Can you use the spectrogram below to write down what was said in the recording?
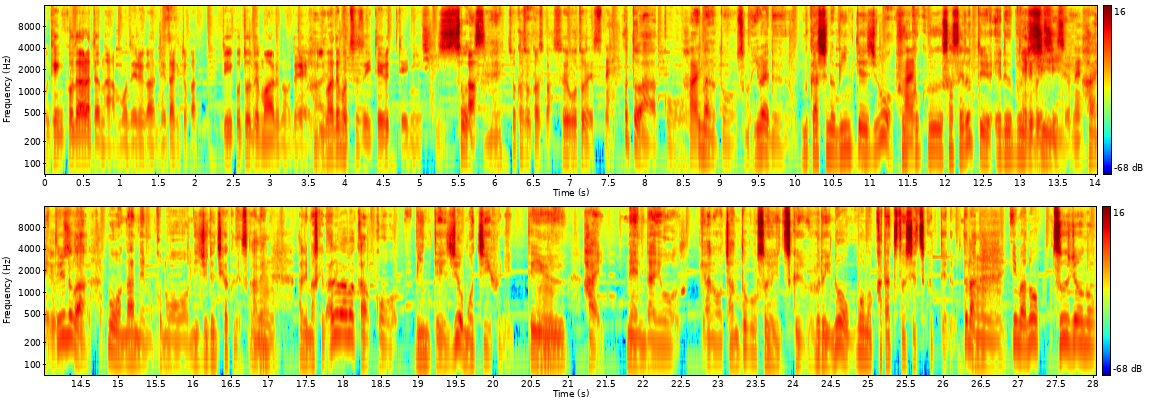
現行で新たなモデルが出たりとかっていうことでもあるので、はい、今でも続いてるっていう認識。そうですね。そうかそうかそうかそういうことですね。あとはこう、はい、今だとそのいわゆる昔のヴィンテージを復刻させるっていう LVC,、はい、LVC ですよね、はい、というのがもう何年もこの20年近くですかね、うん、ありますけどあれはなんかこうヴィンテージをモチーフにっていう、うん、はい年代をあのちゃんとそういうふうに作る古いのをもの形として作ってる。ただ、うん、今の通常の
